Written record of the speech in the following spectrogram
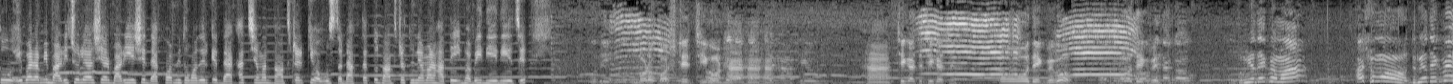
তো এবার আমি বাড়ি চলে আসি আর বাড়ি এসে দেখো আমি তোমাদেরকে দেখাচ্ছি আমার দাঁতটার কি অবস্থা। ডাক্তার তো দাঁতটা তুলে আমার হাতে এইভাবেই দিয়ে দিয়েছে। বড় কষ্টের জীবন হ্যাঁ হ্যাঁ হ্যাঁ। হ্যাঁ ঠিক আছে ঠিক আছে। ও দেখবে গো, ও দেখবে। তুমিও দেখবে, মা? আর সুমো, তুমিও দেখবে?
